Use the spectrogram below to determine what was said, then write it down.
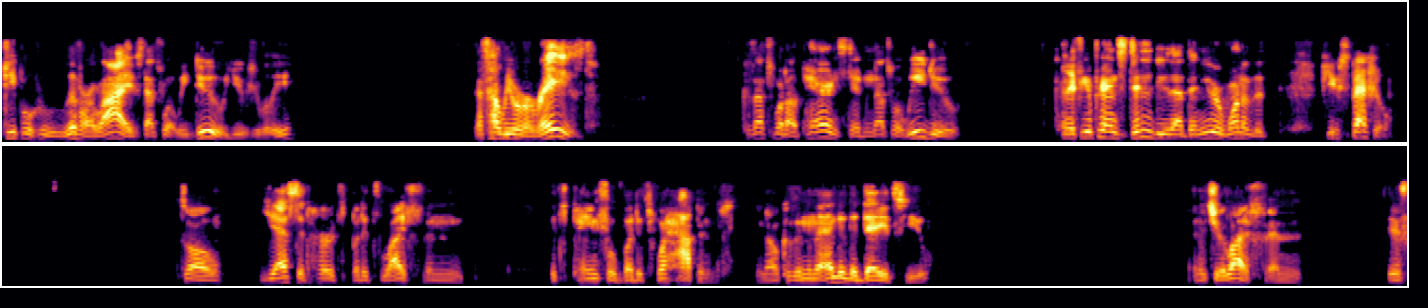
people who live our lives, that's what we do usually. That's how we were raised. Because that's what our parents did, and that's what we do. And if your parents didn't do that, then you were one of the few special. So, yes, it hurts, but it's life and it's painful, but it's what happens, you know, because in the end of the day, it's you. And it's your life. And if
